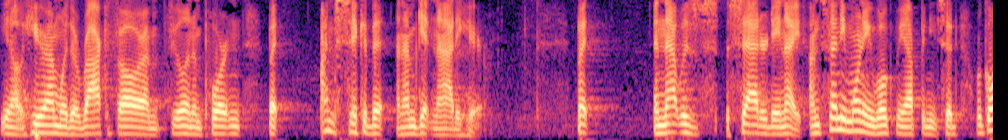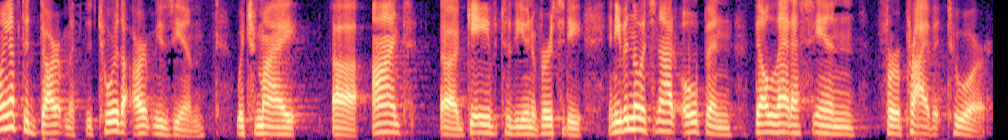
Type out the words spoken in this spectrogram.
you know, here I'm with a Rockefeller. I'm feeling important, but I'm sick of it, and I'm getting out of here. But, and that was Saturday night. On Sunday morning, he woke me up and he said, We're going up to Dartmouth to tour the art museum, which my uh, aunt uh, gave to the university. And even though it's not open, they'll let us in for a private tour.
